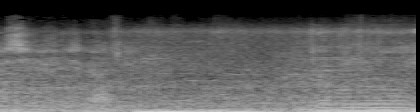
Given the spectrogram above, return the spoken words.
Let's see if he's got double knee.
